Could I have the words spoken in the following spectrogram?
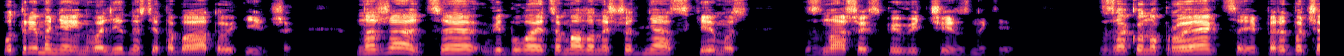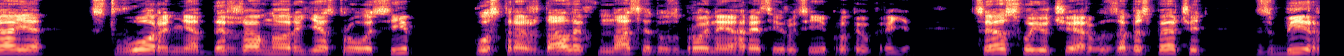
отримання інвалідності та багато інших. На жаль, це відбувається мало не щодня з кимось з наших співвітчизників. Законопроект цей передбачає створення Державного реєстру осіб, постраждалих внаслідок збройної агресії Росії проти України. Це, в свою чергу, забезпечить збір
